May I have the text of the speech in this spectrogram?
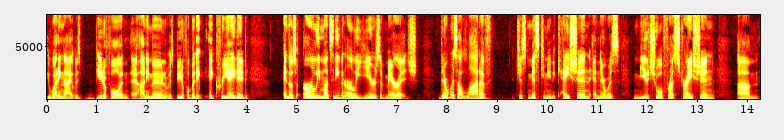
wedding night was beautiful and honeymoon was beautiful, but it it created in those early months and even early years of marriage, there was a lot of just miscommunication and there was mutual frustration. Um,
